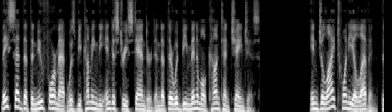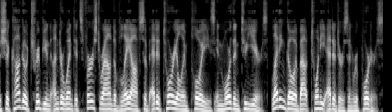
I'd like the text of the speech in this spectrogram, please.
They said that the new format was becoming the industry standard and that there would be minimal content changes. In July 2011, the Chicago Tribune underwent its first round of layoffs of editorial employees in more than two years, letting go about 20 editors and reporters.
